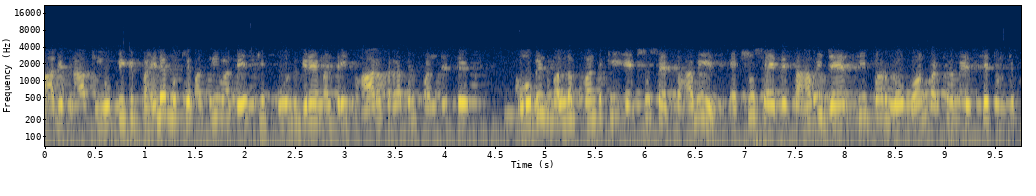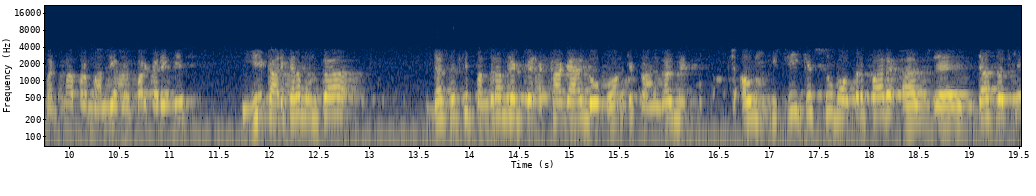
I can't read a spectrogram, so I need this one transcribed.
आदित्यनाथ, यूपी के पहले मुख्यमंत्री व देश के पूर्व गृह मंत्री भारत रत्न पंडित गोविंद वल्लभ पंत की एक सौ सैतावी, एक सौ जयंती पर लोक भवन परिसर में स्थित उनकी प्रतिमा पर माल्यार्पण करेंगे। ये कार्यक्रम उनका दस के पंद्रह मिनट पे रखा गया है लोक भवन के प्रांगण में। और इसी के शुभ अवसर पर दस बज के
